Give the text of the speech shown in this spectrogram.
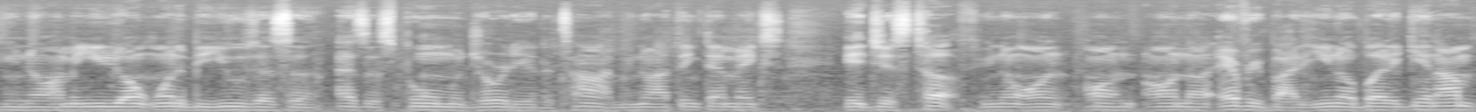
you know, I mean, you don't want to be used as a as a spoon majority of the time. You know, I think that makes it just tough. You know, on on on uh, everybody. You know, but again, I'm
